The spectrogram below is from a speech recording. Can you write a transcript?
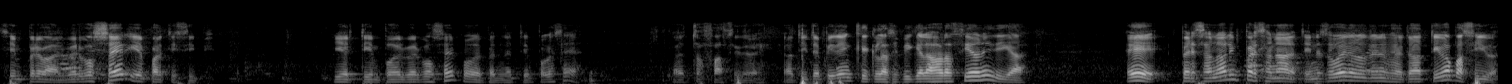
siempre va el verbo ser y el participio. Y el tiempo del verbo ser, pues depende del tiempo que sea. Esto es fácil de ver. A ti te piden que clasifique las oraciones y digas, eh, personal o impersonal, ¿tiene sujeto o no tiene sujeto? Activa o pasiva.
